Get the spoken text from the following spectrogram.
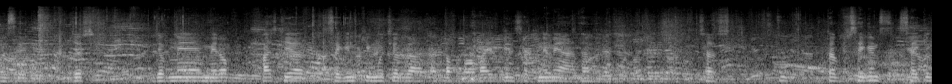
वैसे जस्ट जब मैं, मेरा फ़र्स्ट ईयर सेकंड कीमो चल रहा था, तब बाबा एक दिन सपने में आया था मेरे। सर, तब सेकंड साइकिल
